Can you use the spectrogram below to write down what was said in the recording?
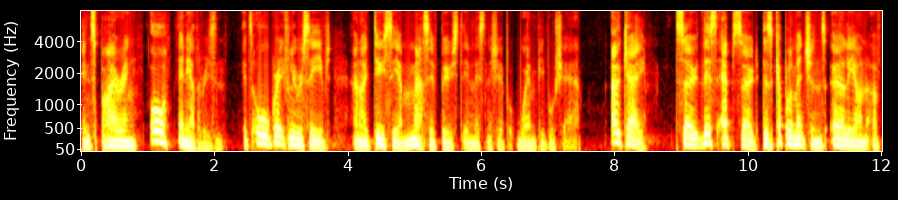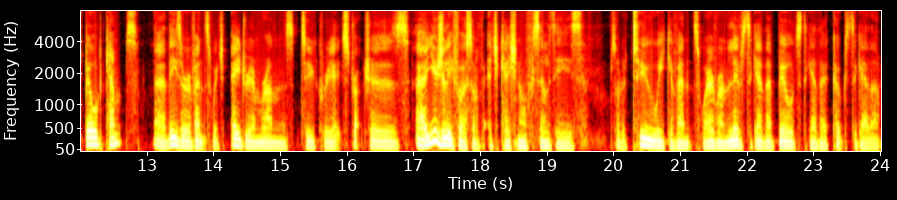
inspiring, or any other reason. It's all gratefully received, and I do see a massive boost in listenership when people share. Okay, so this episode, there's a couple of mentions early on of build camps. Uh, these are events which Adrian runs to create structures, uh, usually for sort of educational facilities, sort of two week events where everyone lives together, builds together, cooks together.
